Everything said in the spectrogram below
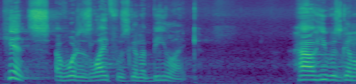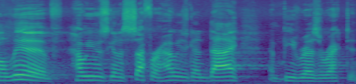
hints of what his life was going to be like, how he was going to live, how he was going to suffer, how he was going to die and be resurrected.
